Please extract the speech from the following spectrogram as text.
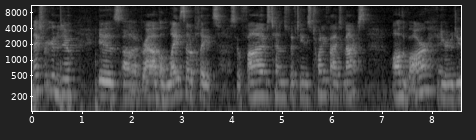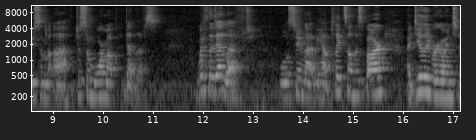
Next, what you're gonna do is uh, grab a light set of plates, so fives, tens, 15s, 25s max on the bar, and you're gonna do some, uh, just some warm-up deadlifts. With the deadlift, we'll assume that we have plates on this bar. Ideally, we're going to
